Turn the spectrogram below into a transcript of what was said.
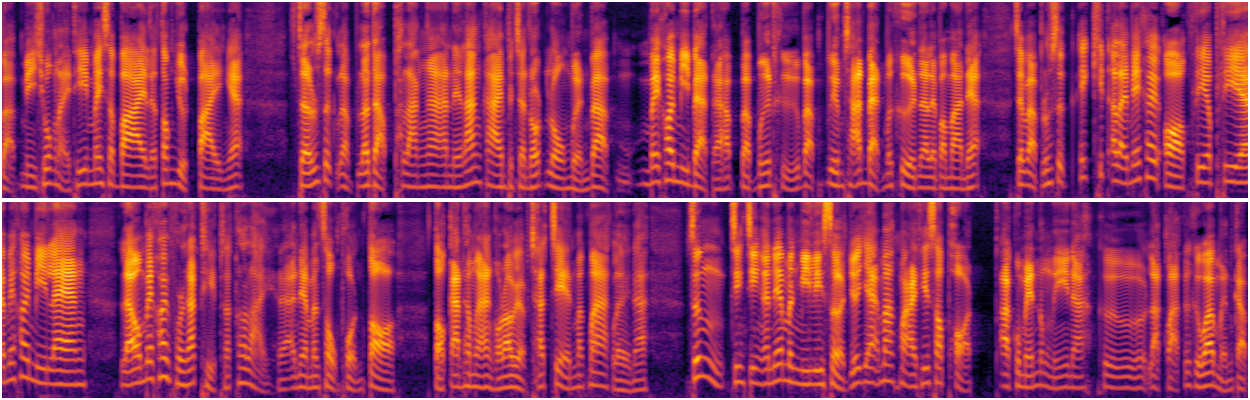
แบบมีช่วงไหนที่ไม่สบายแล้วต้องหยุดไปอย่างเงี้ยจะรู้สึกแบบระดับพลังงานในร่างกายมันจะลดลงเหมือนแบบ ไม่ค่อยมีแบตนะครับแบบมือถือแบบลืมชาร์จแบตเมื่อคืนอะไรประมาณเนี้ยจะแบบรู้สึกคิดอะไรไม่ค่อยออกเพลียๆไม่ค่อยมีแรง แล้วไม่ค่อย productive สักเท่าไหร่นะอันเนี้ยมันส่งผลต่อ ต่อการทำงานของเราแบบชัดเจนมากๆเลยนะ ซึ่งจริง ๆ อันนี้มันมีรีเสิร์ชเยอะแยะมากมายที่ support argument ตรงนี้นะ คือหลักๆ ก็คือว่าเหมือนกับ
